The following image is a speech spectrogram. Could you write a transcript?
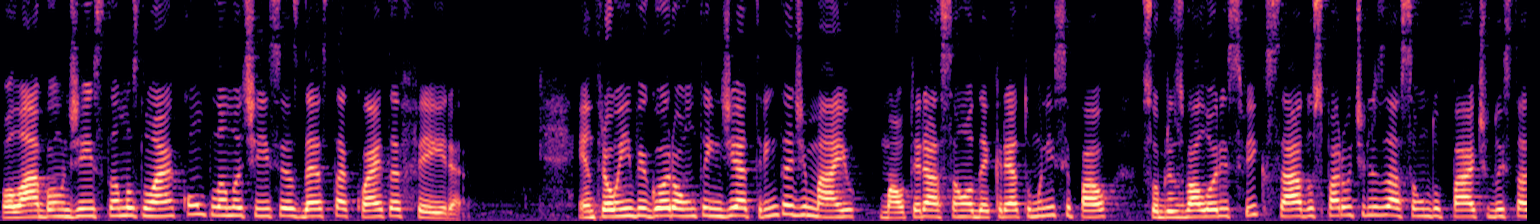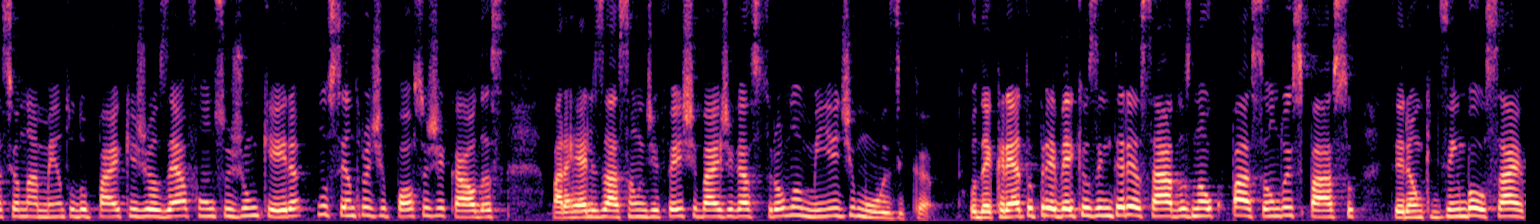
Olá, bom dia. Estamos no ar com o Plano Notícias desta quarta-feira. Entrou em vigor ontem, dia 30 de maio, uma alteração ao decreto municipal sobre os valores fixados para a utilização do pátio do estacionamento do Parque José Afonso Junqueira, no centro de Poços de Caldas, para a realização de festivais de gastronomia e de música. O decreto prevê que os interessados na ocupação do espaço terão que desembolsar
